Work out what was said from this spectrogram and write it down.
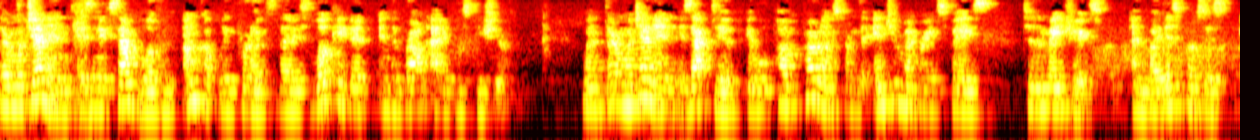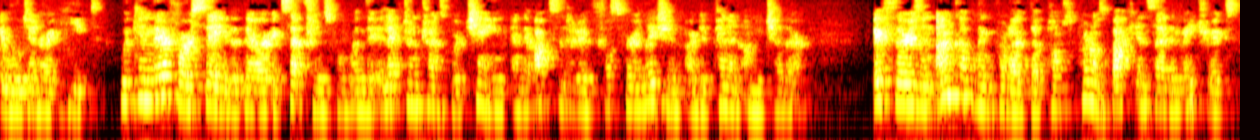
Thermogenin is an example of an uncoupling product that is located in the brown adipose tissue. When thermogenin is active, it will pump protons from the intermembrane space to the matrix, and by this process, it will generate heat. We can therefore say that there are exceptions for when the electron transport chain and the oxidative phosphorylation are dependent on each other. If there is an uncoupling product that pumps protons back inside the matrix,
